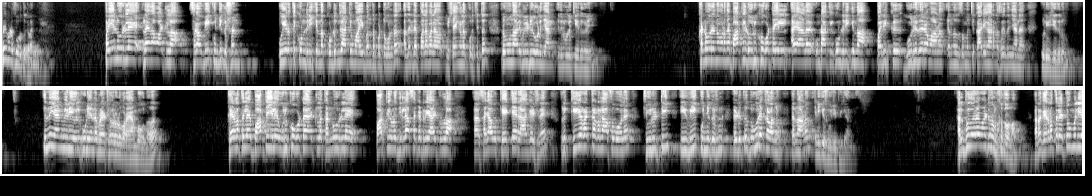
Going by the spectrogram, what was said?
പ്രിയപ്പെട്ട സുഹൃത്തുക്കളെ പയ്യന്നൂരിലെ നേതാവായിട്ടുള്ള സഹ വി കുഞ്ഞികൃഷ്ണൻ ഉയർത്തിക്കൊണ്ടിരിക്കുന്ന കൊടുങ്കാറ്റുമായി ബന്ധപ്പെട്ടുകൊണ്ട് അതിന്റെ പല പല വിഷയങ്ങളെ കുറിച്ചിട്ട് ഒരു മൂന്നാൽ വീഡിയോകൾ ഞാൻ ഇതിനുള്ളിൽ ചെയ്തു കഴിഞ്ഞു. കണ്ണൂർ എന്ന് പറഞ്ഞ പാർട്ടിയുടെ ഉരുക്കുകോട്ടയിൽ അയാൾ ഉണ്ടാക്കിക്കൊണ്ടിരിക്കുന്ന പരിക്ക് ഗുരുതരമാണ് എന്നത് സംബന്ധിച്ച് കാര്യകാരണ സഹിതം ഞാൻ വീഡിയോ ചെയ്തിരുന്നു. ഇന്ന് ഞാൻ വീഡിയോയിൽ കൂടി എന്റെ പ്രേക്ഷകരോട് പറയാൻ പോകുന്നത് കേരളത്തിലെ പാർട്ടിയിലെ ഉരുക്കുകോട്ടയായിട്ടുള്ള കണ്ണൂരിലെ പാർട്ടിയുടെ ജില്ലാ സെക്രട്ടറി ആയിട്ടുള്ള സഖാവ് കെ കെ രാഗേഷിനെ ഒരു കീറക്കടലാസ് പോലെ ചുരുട്ടി ഈ വി കുഞ്ഞികൃഷ്ണൻ എടുത്ത് ദൂരെ കളഞ്ഞു എന്നാണ് എനിക്ക് സൂചിപ്പിക്കാനുള്ളത്. അത്ഭുതകരമായിട്ട് നമുക്ക് തോന്നാം. കാരണം കേരളത്തിലെ ഏറ്റവും വലിയ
